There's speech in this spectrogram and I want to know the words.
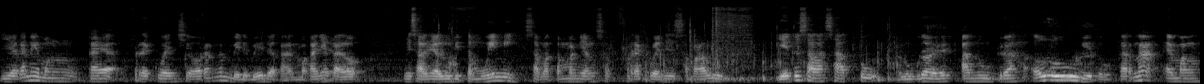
Iya kan emang kayak frekuensi orang kan beda-beda kan. Makanya kalau misalnya lu ditemuin nih sama teman yang sefrekuensi sama lu ya itu salah satu anugerah ya. anugerah lu gitu. Karena emang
